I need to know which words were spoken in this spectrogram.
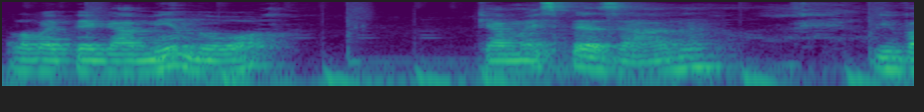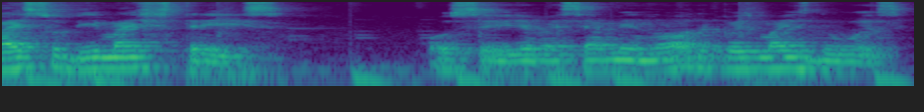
Ela vai pegar a menor, que é a mais pesada, e vai subir mais três. Ou seja, vai ser a menor, depois mais duas.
